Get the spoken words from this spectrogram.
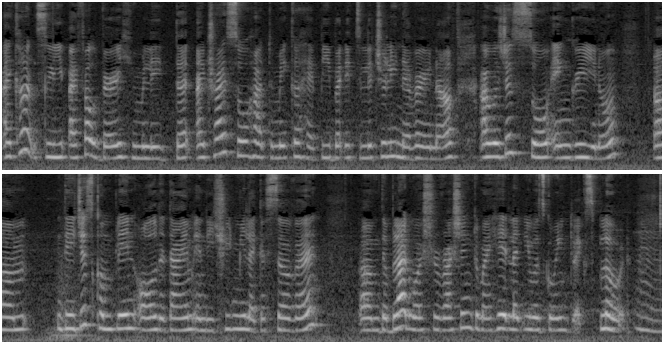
I can't sleep. I felt very humiliated. I try so hard to make her happy, but it's literally never enough. I was just so angry, you know. Um, they just complain all the time and they treat me like a servant. Um, the blood was rushing to my head like it was going to explode. Mm.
